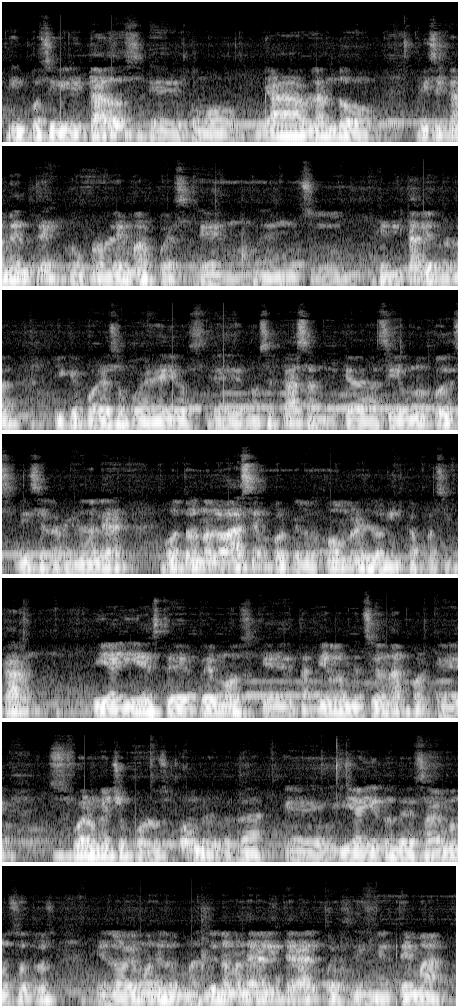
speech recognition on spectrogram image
imposibilitados, eh, como ya hablando físicamente, con problemas pues en, en sus genitales, ¿verdad? Y que por eso pues ellos no se casan y quedan así. Uno pues dice la Reina Valera, otros no lo hacen porque los hombres los incapacitaron y ahí este, vemos que también lo menciona porque fueron hechos por los hombres, ¿verdad? Eh, y ahí es donde sabemos nosotros, eh, lo vemos de una manera literal, pues en el tema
